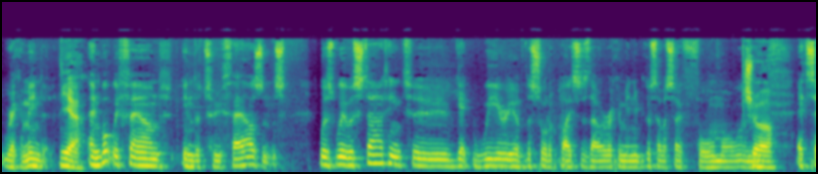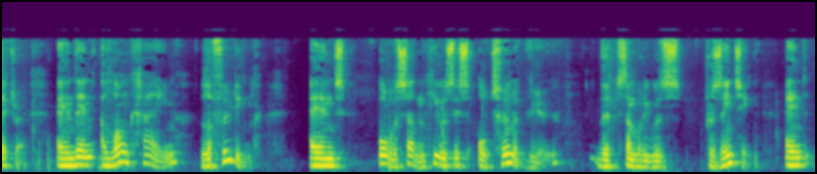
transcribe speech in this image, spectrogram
recommended. Yeah. And what we found in the 2000s was we were starting to get weary of the sort of places they were recommending because they were so formal and Sure. etc. And then along came Le Fooding, and all of a sudden here was this alternate view that somebody was presenting, and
